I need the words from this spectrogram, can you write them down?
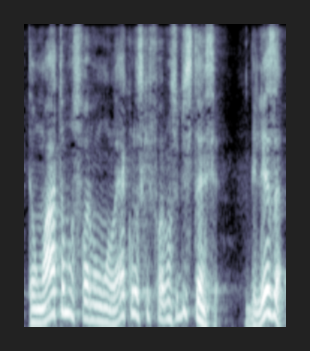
Então, átomos formam moléculas que formam substância. Beleza?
